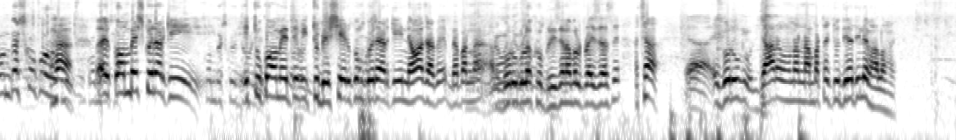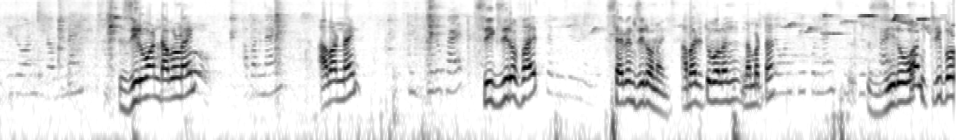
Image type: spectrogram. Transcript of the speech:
কম বেশ কো করুন। হ্যাঁ এই কম বেশ করে আর কি একটু কম এতে একটু বেশি এরকম করে আর কি নেওয়া যাবে ব্যাপার না। আর গরুগুলো খুব রিজনেবল প্রাইসে আছে। আচ্ছা এই গরু যার ওনার নাম্বারটা একটু দিয়ে দিলে ভালো হয়। Zero one double nine. আবার nine. Six zero five. Seven zero nine. আবার একটু বলেন নাম্বারটা। Zero one triple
